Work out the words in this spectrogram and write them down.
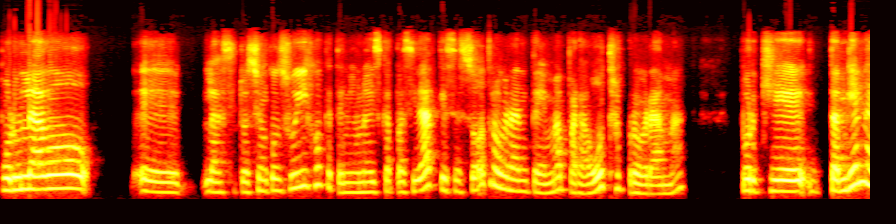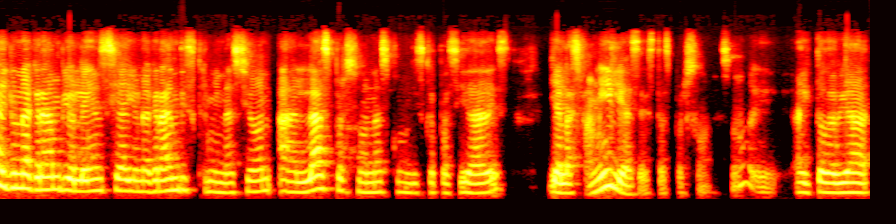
Por un lado, eh, la situación con su hijo, que tenía una discapacidad, que ese es otro gran tema para otro programa, porque también hay una gran violencia y una gran discriminación a las personas con discapacidades y a las familias de estas personas, ¿no? Eh, hay todavía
